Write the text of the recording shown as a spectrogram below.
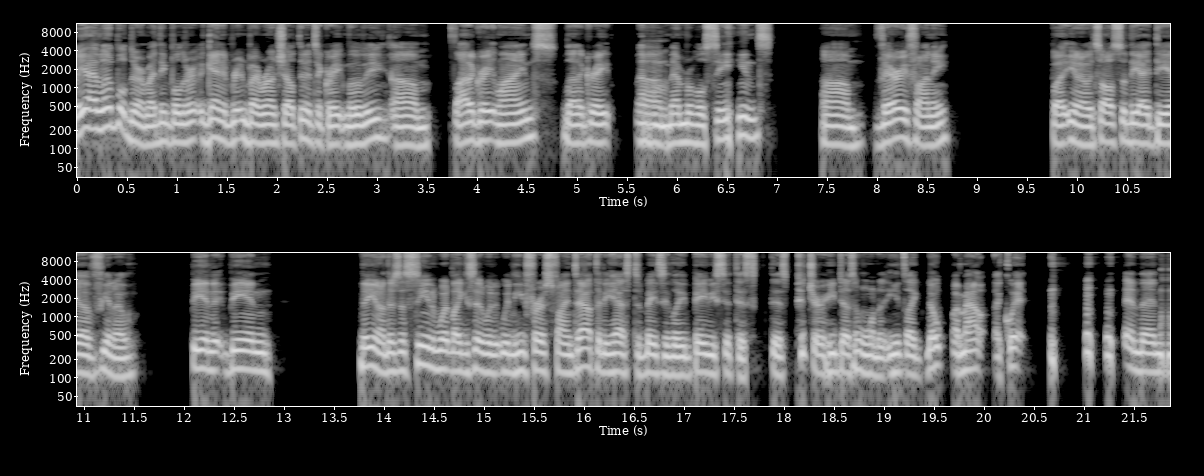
but yeah, I love Bull Durham. I think Bull Durham, again, written by Ron Shelton. It's a great movie. Um, a lot of great lines, a lot of great, uh, Mhm. memorable scenes. Um, very funny. But, you know, it's also the idea of, you know, being, being, you know, there's a scene where, like I said, when, when he first finds out that he has to basically babysit this, this pitcher, he doesn't want to, he's like, nope, I'm out. I quit. and then,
